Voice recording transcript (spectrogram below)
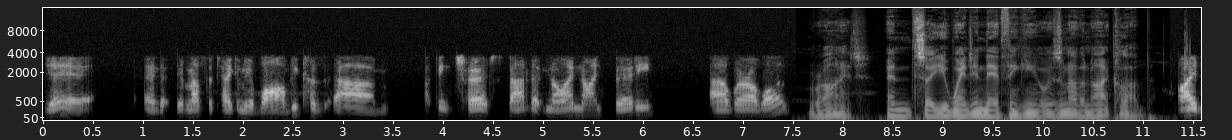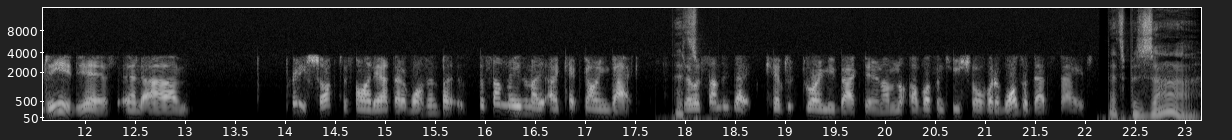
yeah, and it must have taken me a while because um, I think church started at nine nine thirty, uh, where I was. Right. And so you went in there thinking it was another nightclub. I did, yes, and um, pretty shocked to find out that it wasn't. But for some reason, I, I kept going back. That's, There was something that kept drawing me back there, and I'm not, I wasn't too sure what it was at that stage. that's bizarre.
